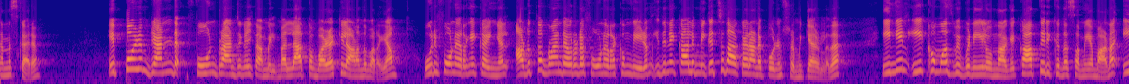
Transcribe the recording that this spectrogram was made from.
നമസ്കാരം. എപ്പോഴും രണ്ട് ഫോൺ ബ്രാൻഡുകൾ തമ്മിൽ വല്ലാത്ത വഴക്കിലാണെന്ന് പറയാം. ഒരു ഫോൺ ഇറങ്ങിക്കഴിഞ്ഞാൽ അടുത്ത ബ്രാൻഡ് അവരുടെ ഫോൺ ഇറക്കും നേടും ഇതിനേക്കാളും മികച്ചതാക്കാനാണ് എപ്പോഴും ശ്രമിക്കാറുള്ളത്. ഇന്ത്യൻ ഇ കൊമേഴ്സ് വിപണിയിൽ ഒന്നാകെ കാത്തിരിക്കുന്ന സമയമാണ് ഈ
